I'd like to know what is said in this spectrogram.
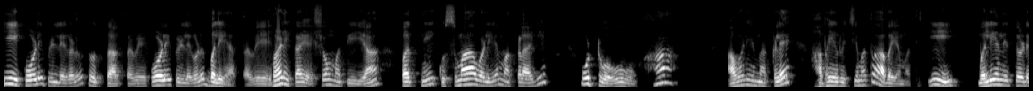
ಈ ಕೋಳಿ ಪಿಳ್ಳೆಗಳು ತುತ್ತಾಗ್ತವೆ, ಕೋಳಿ ಪಿಳ್ಳೆಗಳು ಬಲಿಯಾಗ್ತವೆ. ಬಳಿಕ ಯಶೋಮತಿಯ ಪತ್ನಿ ಕುಸುಮಾವಳಿಯ ಮಕ್ಕಳಾಗಿ ಹುಟ್ಟುವವು. ಹಾ, ಅವಳಿಯ ಮಕ್ಕಳೇ ಅಭಯರುಚಿ ಮತ್ತು ಅಭಯಮತಿ ಈ ಬಲಿಯ ನಿತ್ತೊಡೆ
